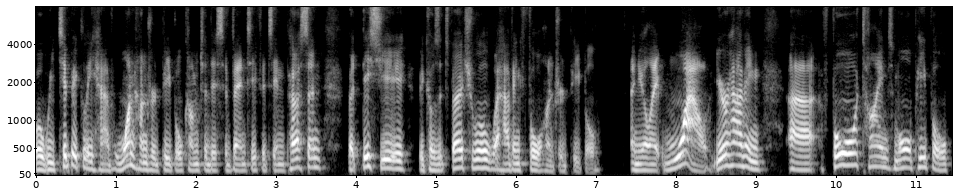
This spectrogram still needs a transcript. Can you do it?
well, we typically have 100 people come to this event if it's in person, but this year, because it's virtual, we're having 400 people. And you're like, wow, you're having uh, four times more people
